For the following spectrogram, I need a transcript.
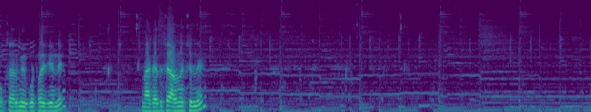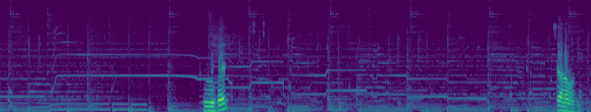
ఒకసారి మీరు కూడా ట్రై చేయండి. నాకైతే చాలా నచ్చింది. રૂપિયા ચાલો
